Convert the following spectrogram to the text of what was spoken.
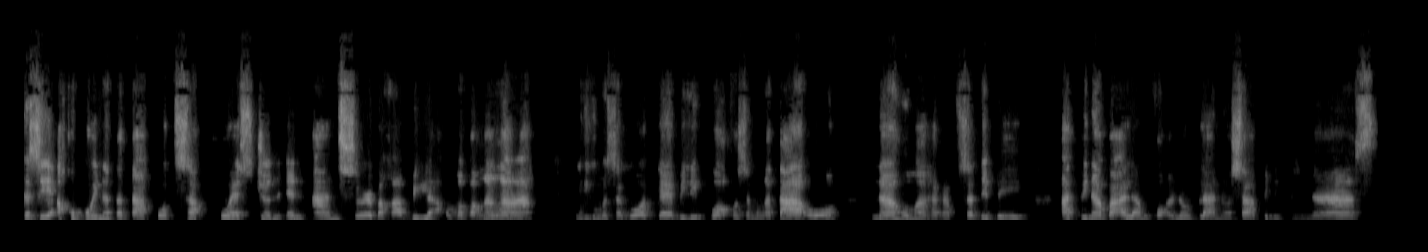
Kasi ako po ay natatakot sa question and answer. Baka bigla ako mapanganga, hindi ko masagot. Kaya bilib po ako sa mga tao na humaharap sa debate at pinapaalam ko anong plano sa Pilipinas.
